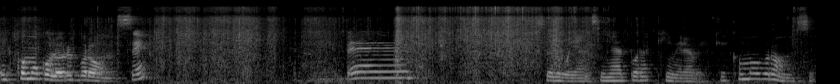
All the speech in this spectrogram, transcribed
Es como color bronce. ver. Se lo voy a enseñar por aquí, mira, ves que es como bronce.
